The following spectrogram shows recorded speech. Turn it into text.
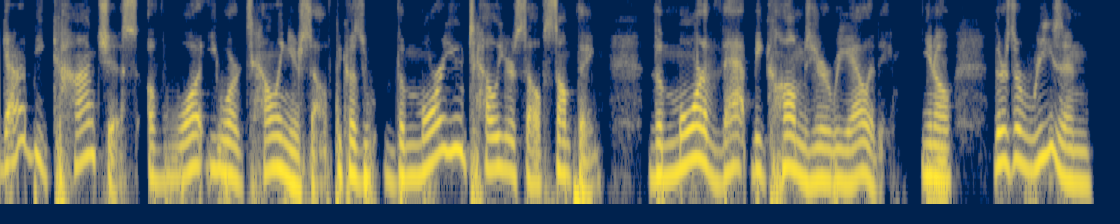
gotta be conscious of what you are telling yourself because the more you tell yourself something, the more that becomes your reality. You mm-hmm. know, there's a reason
